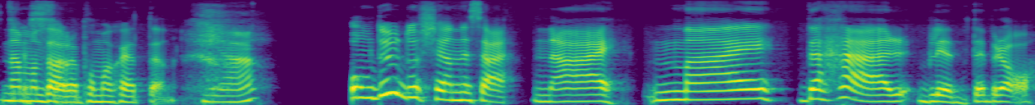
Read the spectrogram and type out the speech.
när man darrar på manschetten. Ja. Om du då känner så här, nej, nej, det här blir inte bra.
